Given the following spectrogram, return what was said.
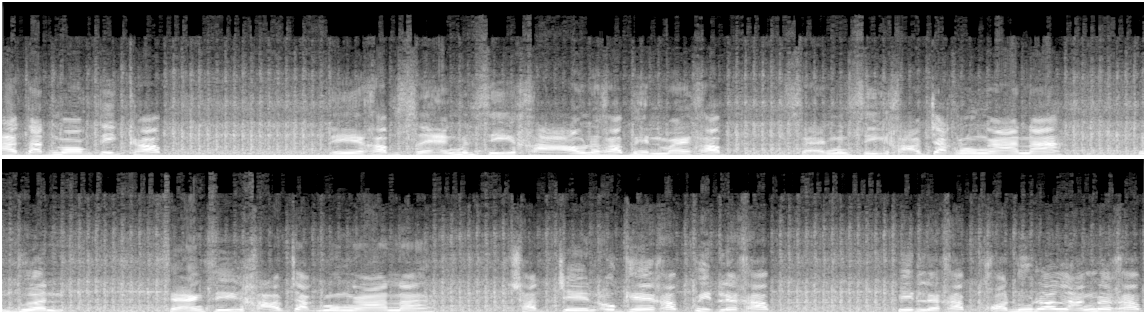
อาตัดหมอกติดครับ นี่ครับแสงเป็นสีขาวนะครับ เห็นไหมครับ แสงเป็นสีขาวจากโรงงานนะ เพื่อนๆ แสงสีขาวจากโรงงานนะ ชัดเจน โอเคครับ ปิดเลยครับ ปิดเลยครับ ขอดูด้านหลังหน่อยครับ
